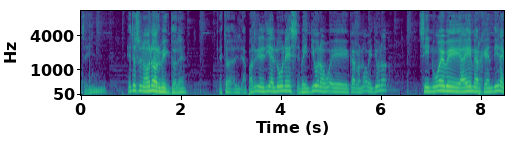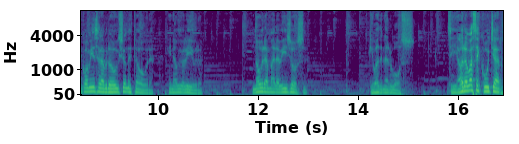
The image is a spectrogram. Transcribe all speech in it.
¿Sí? Esto es un honor, Víctor. ¿eh? Esto, a partir del día lunes 21, eh, Carlos, ¿no? 21. Sí, 9 AM Argentina comienza la producción de esta obra en audiolibro. Una obra maravillosa que va a tener voz. Sí, ahora vas a escuchar.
